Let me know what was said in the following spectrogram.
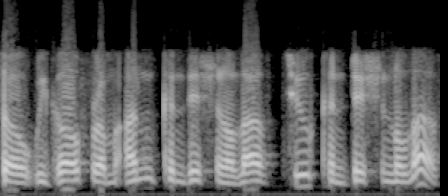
So we go from unconditional love to conditional love.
